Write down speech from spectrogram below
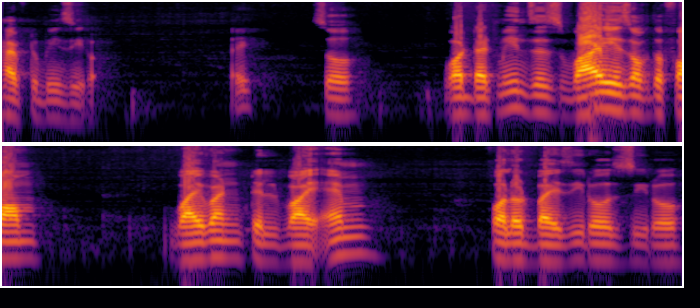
have to be 0, right. So, what that means is y is of the form y 1 till y m followed by 0 0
